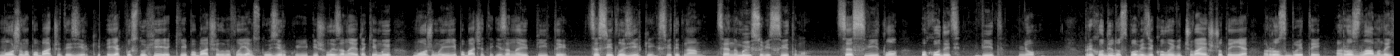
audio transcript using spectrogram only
можемо побачити зірки. І як пастухи, які побачили Вифлеємську зірку і пішли за нею, так і ми можемо її побачити і за нею піти. Це світло зірки світить нам, це не ми собі світимо. Це світло походить від нього. Приходи до сповіді, коли відчуваєш, що ти є розбитий, розламаний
